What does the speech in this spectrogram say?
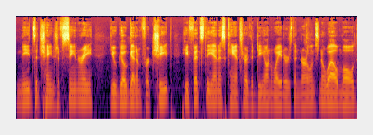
needs a change of scenery. You go get him for cheap. He fits the Enes Kanter, the Dion Waiters, the Nerlens Noel mold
